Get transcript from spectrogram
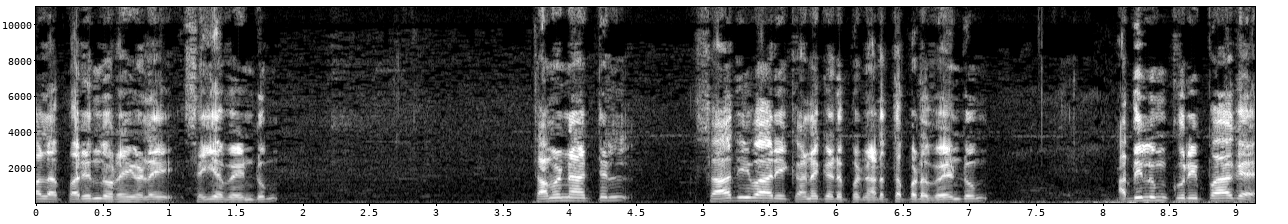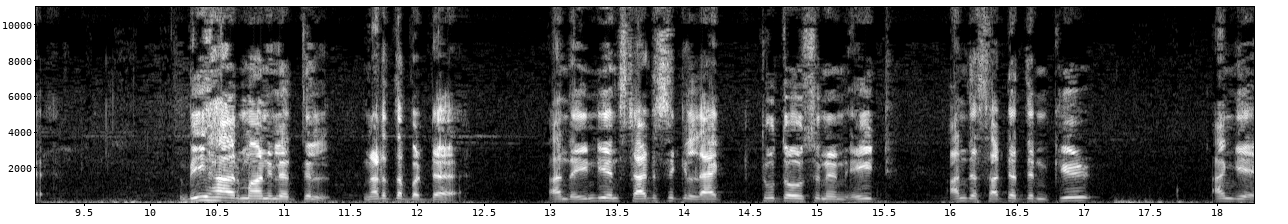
பல பரிந்துரைகளை செய்ய வேண்டும். தமிழ்நாட்டில் சாதிவாரி கணக்கெடுப்பு நடத்தப்பட வேண்டும். அதிலும் குறிப்பாக பீகார் மாநிலத்தில் நடத்தப்பட்ட அந்த Indian statistical act two thousand and eight அந்த சட்டத்தின் கீழ் அங்கே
